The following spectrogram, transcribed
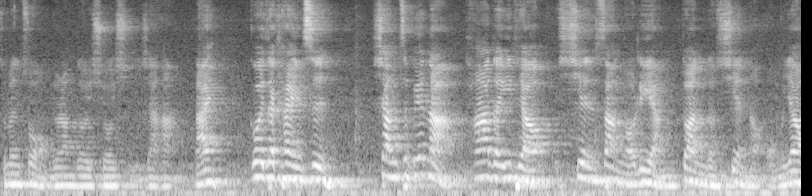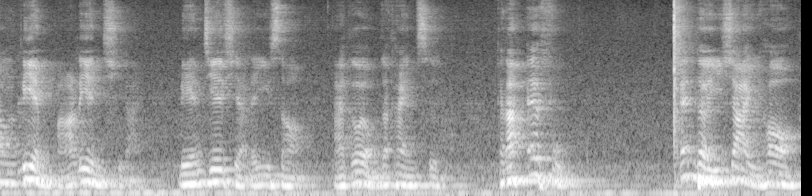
这边做我们就让各位休息一下哈。来，各位再看一次，像这边呐，它的一条线上有两段的线哦，我们要用链把它链起来，连接起来的意思哈。来，各位我们再看一次，给它 F，Enter 一下以后，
